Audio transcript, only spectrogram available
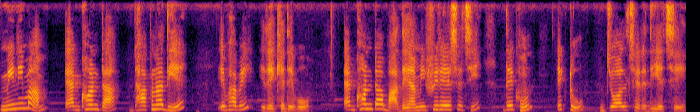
মিনিমাম এক ঘণ্টা ঢাকনা দিয়ে এভাবেই রেখে দেব। এক ঘণ্টা বাদে আমি ফিরে এসেছি। দেখুন, একটু জল ছেড়ে দিয়েছে।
